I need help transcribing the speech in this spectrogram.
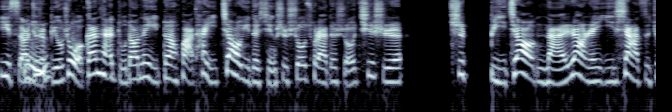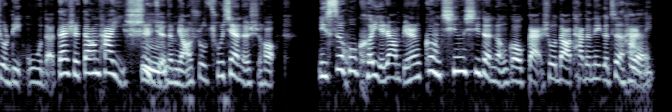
意思啊，就是比如说我刚才读到那一段话，他以教育的形式说出来的时候，其实是。比较难让人一下子就领悟的，但是当他以视觉的描述出现的时候，你似乎可以让别人更清晰的能够感受到他的那个震撼力。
